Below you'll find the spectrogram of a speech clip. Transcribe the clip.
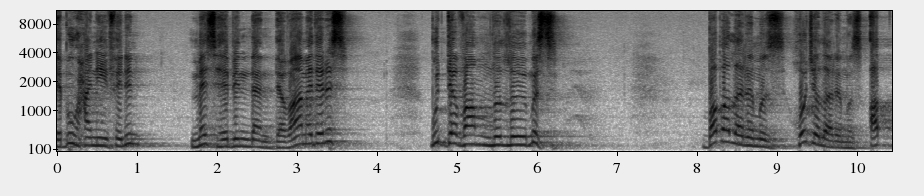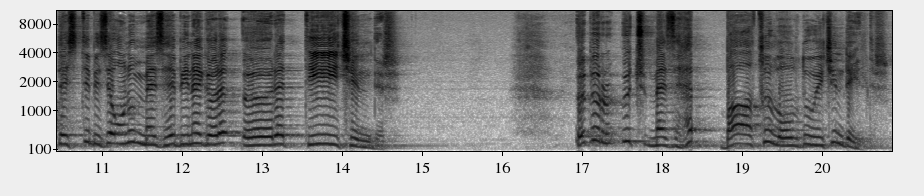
Ebu Hanife'nin mezhebinden devam ederiz. Bu devamlılığımız babalarımız, hocalarımız abdesti bize onun mezhebine göre öğrettiği içindir. Öbür üç mezhep batıl olduğu için değildir.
